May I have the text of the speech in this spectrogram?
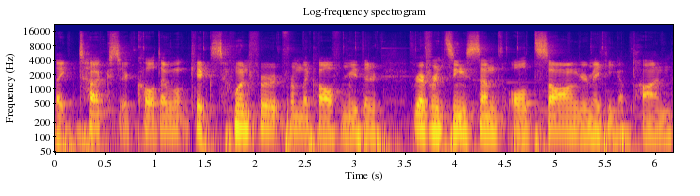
like Tux or Colt, I won't kick someone for from the call from either referencing some old song or making a pun.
